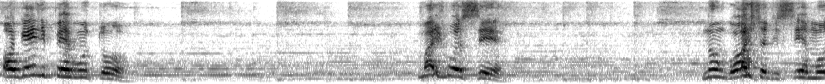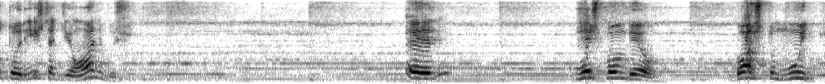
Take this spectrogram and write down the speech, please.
Alguém lhe perguntou: Mas você não gosta de ser motorista de ônibus? Ele respondeu: Gosto muito,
